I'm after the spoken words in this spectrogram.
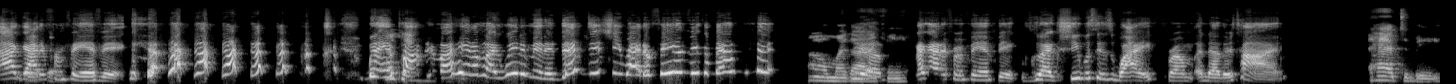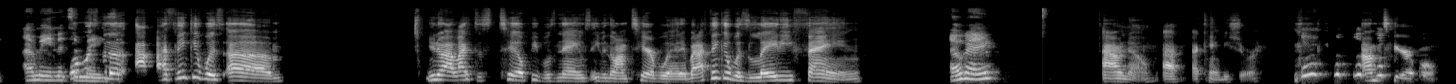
I got okay. it from fanfic. but it okay. popped in my head. I'm like, wait a minute, that did she write a fanfic about that? Oh my god! Yeah, I, I got it from fanfic. Like she was his wife from another time. Had to be. I mean, it's what amazing. Was the, I, I think it was um you know, I like to tell people's names even though I'm terrible at it, but I think it was Lady Fang. Okay. I don't know. I, I can't be sure. I'm terrible.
